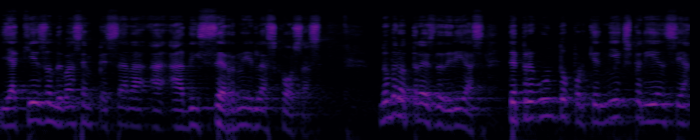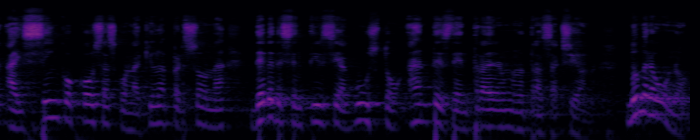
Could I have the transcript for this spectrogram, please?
Y aquí es donde vas a empezar a, discernir las cosas. Número tres, le dirías, te pregunto porque en mi experiencia hay cinco cosas con las que una persona debe de sentirse a gusto antes de entrar en una transacción. Número uno,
